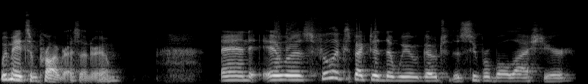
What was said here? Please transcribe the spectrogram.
We made some progress under him. And it was fully expected that we would go to the Super Bowl last year.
